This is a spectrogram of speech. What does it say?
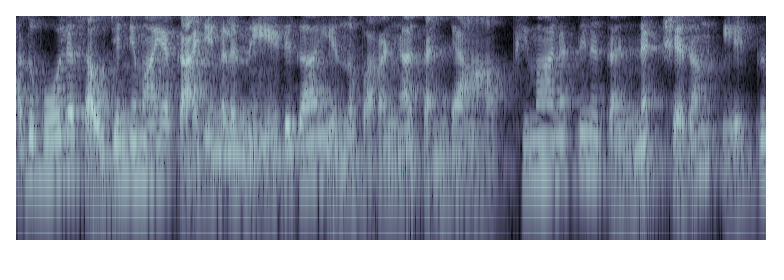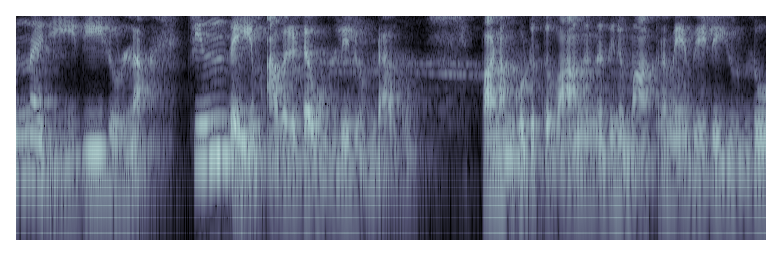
അതുപോലെ സൗജന്യമായ കാര്യങ്ങൾ നേടുക എന്ന് പറഞ്ഞാൽ തന്റെ അഭിമാനത്തിന് തന്നെ ക്ഷതം ഏൽക്കുന്ന രീതിയിലുള്ള ചിന്തയും അവരുടെ ഉള്ളിലുണ്ടാകും. പണം കൊടുത്ത് വാങ്ങുന്നതിന് മാത്രമേ വിലയുള്ളൂ.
